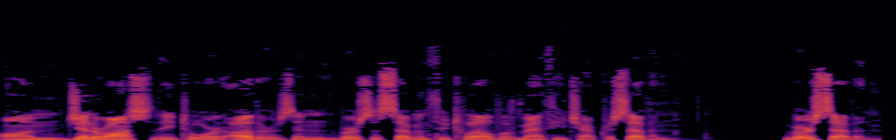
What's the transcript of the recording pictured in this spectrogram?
on generosity toward others in verses 7 through 12 of Matthew chapter 7. Verse 7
